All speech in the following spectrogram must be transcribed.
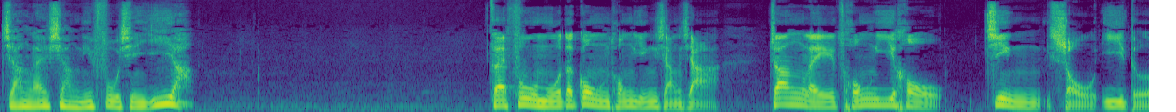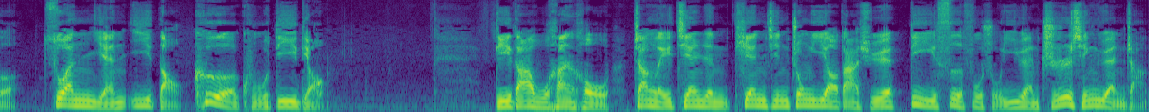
将来像你父亲一样。在父母的共同影响下，张磊从医后静守医德，钻研医道，刻苦低调。抵达武汉后，张磊兼任天津中医药大学第四附属医院执行院长。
